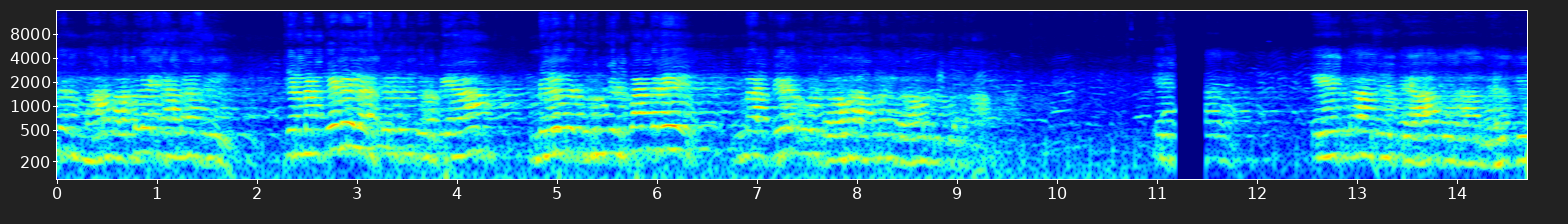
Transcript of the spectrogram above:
ਤੇ ਮਨ ਬਲਬਲੇ ਖਾਂਦਾ ਸੀ ਕਿ ਮੈਂ ਕਿਹੜੇ ਰਸਤੇ ਤੇ ਤੁਰ ਪਿਆ, ਮੇਰੇ ਤੇ ਗੁਰੂ ਕਿਰਪਾ ਕਰੇ। ਮੈਂ ਫਿਰ ਉਹ ਜੋਗ ਆਪਣੇ ਗਰਾਊਂਡ ਵਿੱਚ ਲਖਾਂ। ਏਕਤਾ ਦੇ ਪਿਆਰ ਦੇ ਨਾਲ ਮਿਲ ਕੇ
